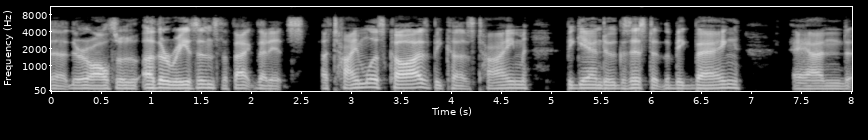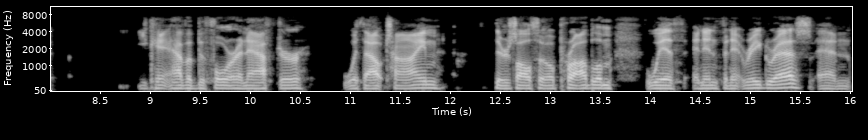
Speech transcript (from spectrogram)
Uh, there are also other reasons. The fact that it's a timeless cause because time began to exist at the Big Bang, and you can't have a before and after without time. There's also a problem with an infinite regress, and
